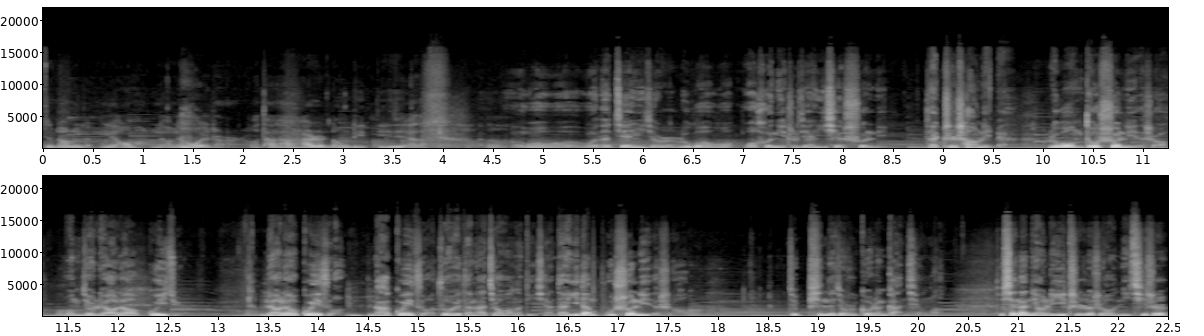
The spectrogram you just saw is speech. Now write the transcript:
经常聊聊嘛，聊聊过一阵儿，他他还是能理理解的。嗯我我我的建议就是，如果我我和你之间一切顺利，在职场里边，如果我们都顺利的时候，我们就聊聊规矩，聊聊规则，拿规则作为咱俩交往的底线。但一旦不顺利的时候，就拼的就是个人感情了。就现在你要离职的时候，你其实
